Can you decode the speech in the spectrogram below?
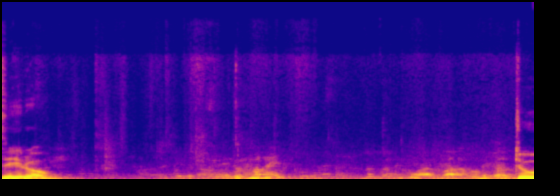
zero. Two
